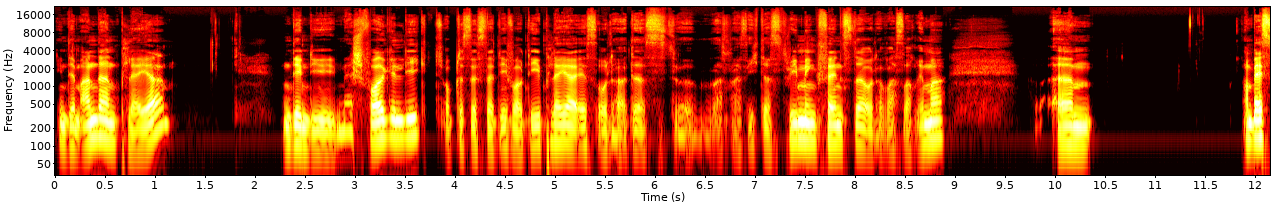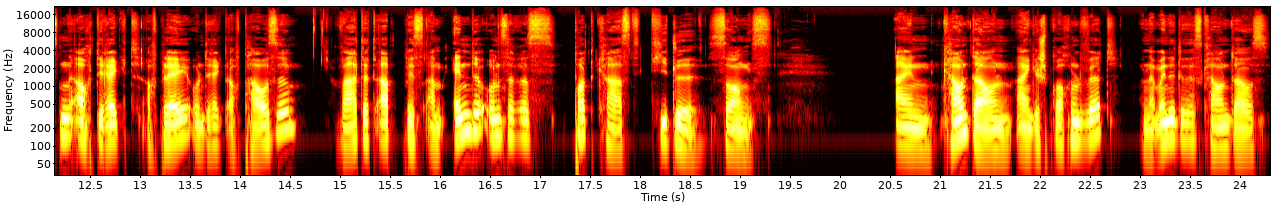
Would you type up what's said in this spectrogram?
in dem anderen Player, in dem die Mesh-Folge liegt, ob das jetzt der DVD-Player ist oder das, was weiß ich, das Streaming-Fenster oder was auch immer. Ähm, am besten auch direkt auf Play und direkt auf Pause. Wartet ab, bis am Ende unseres Podcast-Titel-Songs ein Countdown eingesprochen wird. Und am Ende dieses Countdowns,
